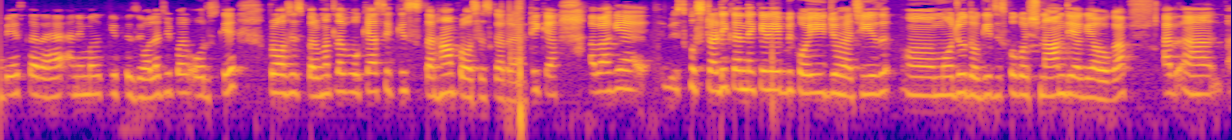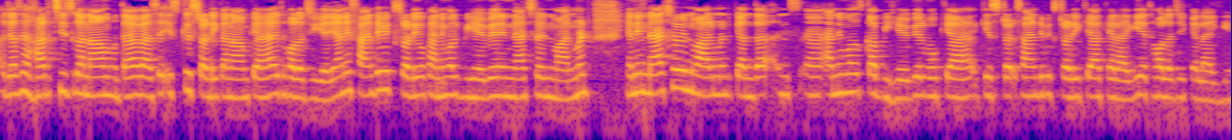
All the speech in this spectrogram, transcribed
बेस कर रहा है? एनिमल की फिजियोलॉजी पर और उसके प्रोसेस पर। मतलब वो कैसे, किस तरह प्रोसेस कर रहा है? ठीक है? अब आगे इसको स्टडी करने के लिए भी कोई जो है चीज़ मौजूद होगी, जिसको कुछ नाम दिया गया होगा। अब जैसे हर चीज़ का नाम होता है, वैसे इसकी स्टडी का नाम क्या है? जोलॉजी है। यानी scientific study of animal behaviour in natural environment यानी नेचुरल इन्वायरमेंट के अंदर एनिमल्स का बिहेवियर वो क्या है? कि साइंटिफिक स्टडी क्या कहलाएगी? एथोलॉजी कहलाएगी।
